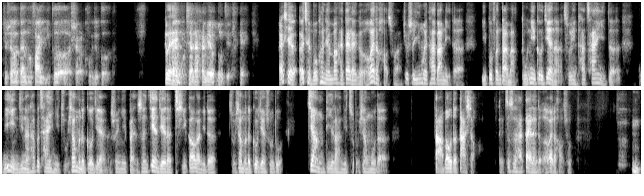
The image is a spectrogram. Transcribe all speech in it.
只需要单独发一个 share 库就够了。对，但我现在还没有用进来。而且而且模块联邦还带来一个额外的好处啊，就是因为它把你的一部分代码独立构建了，所以它参与的你引进了，它不参与你主项目的构建，所以你本身间接的提高了你的主项目的构建速度，降低了你主项目的大包的大小。对，这是还带来的额外的好处。嗯，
